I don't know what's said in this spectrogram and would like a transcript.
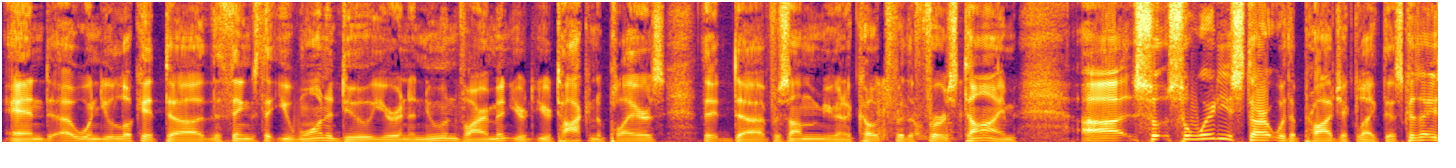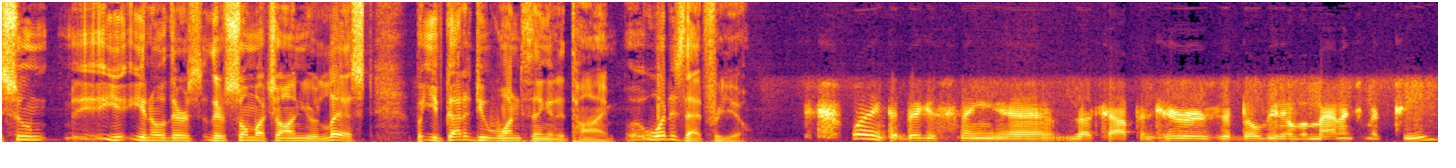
And uh, when you look at uh, the things that you want to do, you're in a new environment. You're, you're talking to players that, uh, for some, you're going to coach for the first time. Uh, so, so where do you start with a project like this? Because I assume you, you know there's there's so much on your list, but you've got to do one thing at a time. What is that for you? Well, I think the biggest thing uh, that's happened here is the building of a management team,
